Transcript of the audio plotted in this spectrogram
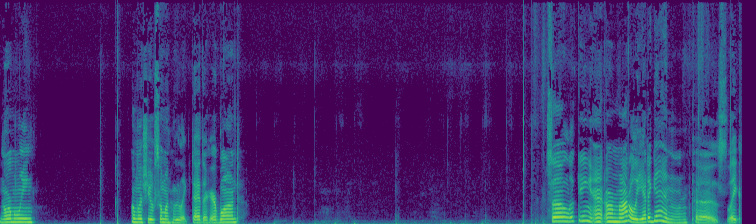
normally. Unless you have someone who like dyed their hair blonde. So looking at our model yet again, cause like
